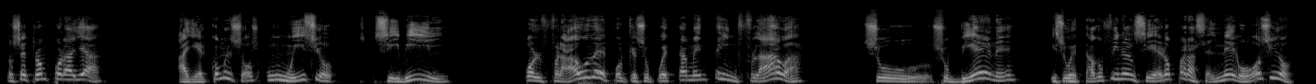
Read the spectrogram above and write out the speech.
Entonces Trump por allá, ayer comenzó un juicio civil por fraude, porque supuestamente inflaba su- sus bienes y sus estados financieros para hacer negocios.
